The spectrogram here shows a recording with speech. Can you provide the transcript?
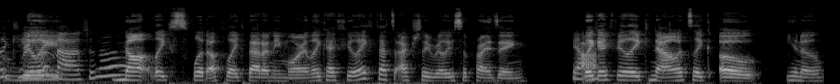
Like, can Really you imagine that? not like split up like that anymore. Like I feel like that's actually really surprising. yeah. Like I feel like now it's like, oh, you know,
